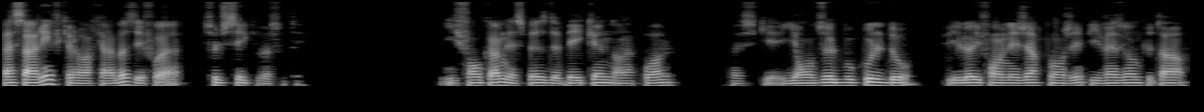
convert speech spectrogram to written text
Là. ça arrive que le Calabas, des fois, tu le sais qu'il va sauter. Ils font comme l'espèce de bacon dans la poêle. Parce qu'ils ondulent beaucoup le dos. Puis là, ils font une légère plongée. Puis 20 secondes plus tard,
